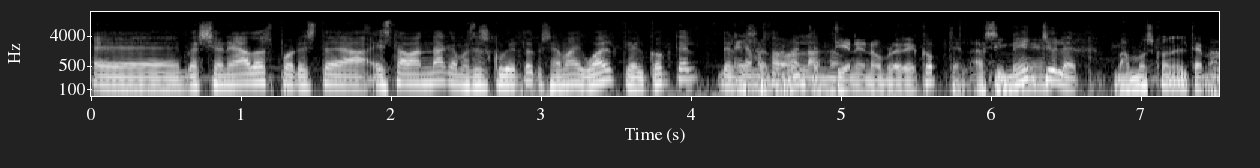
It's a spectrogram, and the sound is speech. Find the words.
Eh, versioneados por esta, esta banda que hemos descubierto que se llama igual que el cóctel del que hemos estado hablando. Tiene nombre de cóctel, así que Julep. vamos con el tema.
